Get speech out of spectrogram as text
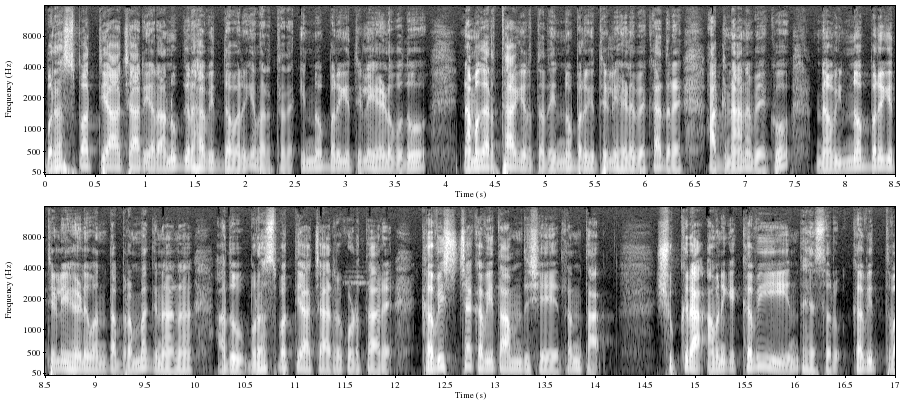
ಬೃಹಸ್ಪತ್ಯಾಚಾರ್ಯರ ಅನುಗ್ರಹವಿದ್ದವರಿಗೆ ಬರ್ತದೆ. ಇನ್ನೊಬ್ಬರಿಗೆ ತಿಳಿ ಹೇಳುವುದು ನಮಗೆ ಅರ್ಥ ಆಗಿರ್ತದೆ. ಇನ್ನೊಬ್ಬರಿಗೆ ತಿಳಿ ಹೇಳಬೇಕಾದ್ರೆ ಆ ಜ್ಞಾನ ಬೇಕು. ನಾವು ಇನ್ನೊಬ್ಬರಿಗೆ ತಿಳಿ ಹೇಳುವಂಥ ಬ್ರಹ್ಮಜ್ಞಾನ ಅದು ಬೃಹಸ್ಪತ್ಯಾಚಾರ್ಯರು ಕೊಡ್ತಾರೆ. ಕವಿಶ್ಚ ಕವಿತಾಂ ದಿಶೇತಂತ ಶುಕ್ರ ಅವನಿಗೆ ಕವಿ ಅಂತ ಹೆಸರು. ಕವಿತ್ವ.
